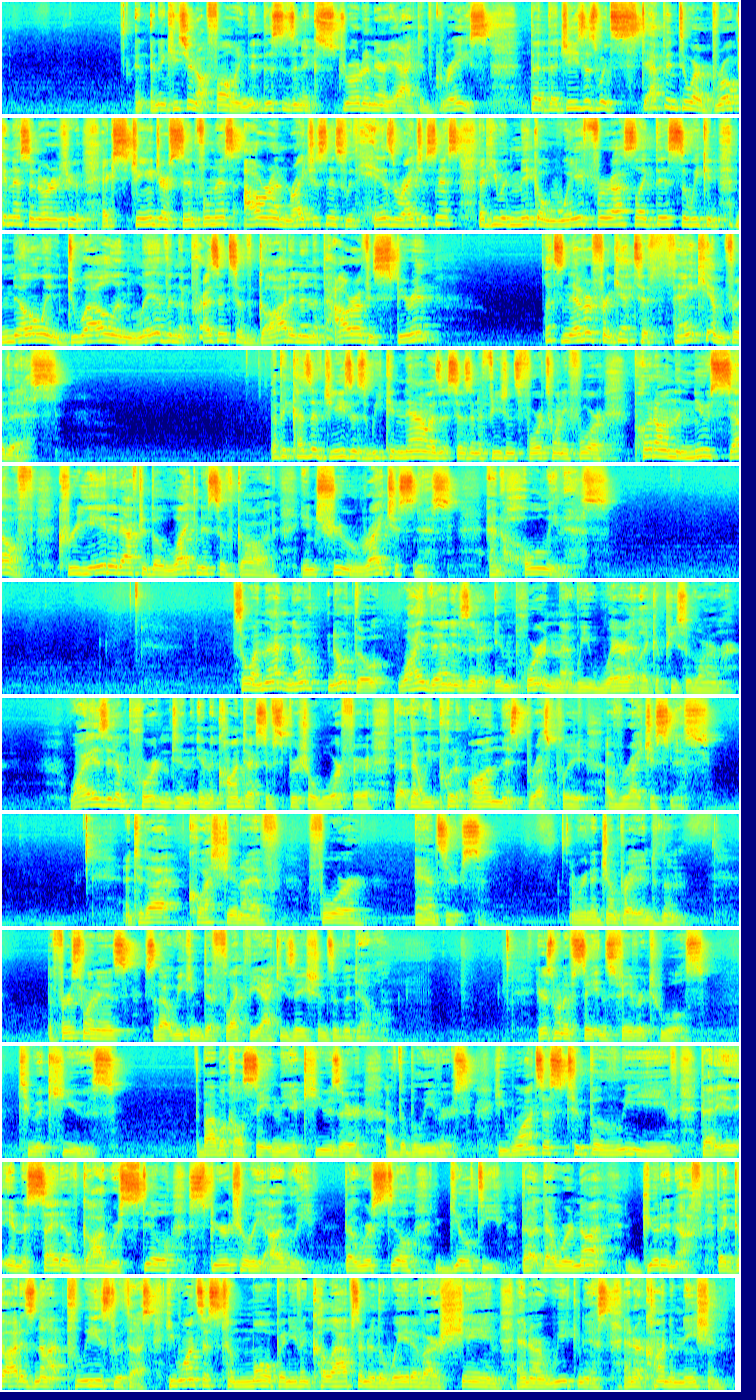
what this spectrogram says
And, and in case you're not following, this is an extraordinary act of grace that, that Jesus would step into our brokenness in order to exchange our sinfulness, our unrighteousness with his righteousness, that he would make a way for us like this so we could know and dwell and live in the presence of God and in the power of his spirit. Let's never forget to thank him for this. That because of Jesus, we can now, as it says in Ephesians 4:24, put on the new self, created after the likeness of God, in true righteousness and holiness. So on that note, note though, why then is it important that we wear it like a piece of armor? Why is it important in, in the context of spiritual warfare that, that we put on this breastplate of righteousness? And to that question, I have four answers. And we're going to jump right into them. The first one is so that we can deflect the accusations of the devil. Here's one of Satan's favorite tools to accuse. The Bible calls Satan the accuser of the believers. He wants us to believe that in, the sight of God, we're still spiritually ugly that we're still guilty, that, that we're not good enough, that God is not pleased with us. He wants us to mope and even collapse under the weight of our shame and our weakness and our condemnation.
